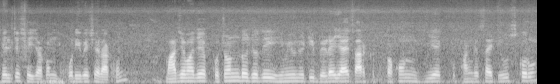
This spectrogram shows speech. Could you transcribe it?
খেলছে সেই রকম পরিবেশে রাখুন। মাঝে মাঝে প্রচণ্ড যদি হিমিউনিটি বেড়ে যায়, তার তখন গিয়ে একটু ফাঙ্গিসাইড ইউজ করুন।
